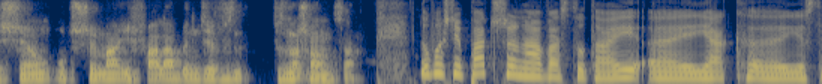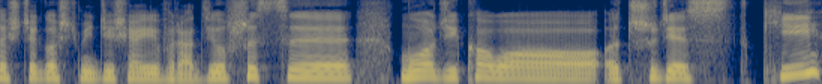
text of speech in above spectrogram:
się utrzyma i fala będzie wznosząca. No właśnie patrzę na was tutaj, jak jesteście gośćmi dzisiaj w radiu. Wszyscy młodzi koło trzydziestki,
